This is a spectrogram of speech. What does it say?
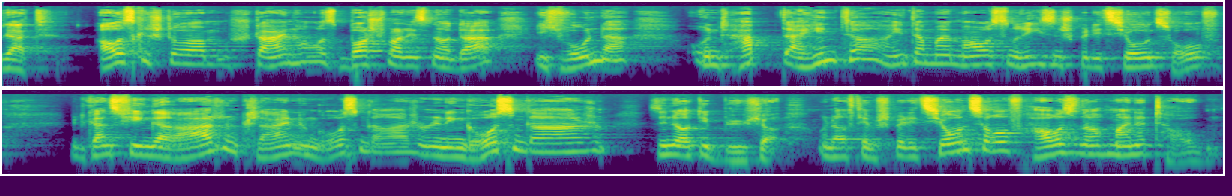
ja, ausgestorben, Steinhaus, Boschmann ist noch da, ich wohne da und hab dahinter, hinter meinem Haus einen riesen Speditionshof mit ganz vielen Garagen, kleinen und großen Garagen. Und in den großen Garagen sind auch die Bücher. Und auf dem Speditionshof hausen auch meine Tauben.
